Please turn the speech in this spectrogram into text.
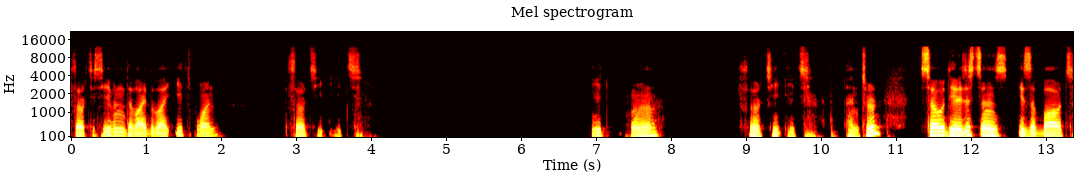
Thirty-seven divided by eight point thirty-eight. Eight point 38 enter so the resistance is about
